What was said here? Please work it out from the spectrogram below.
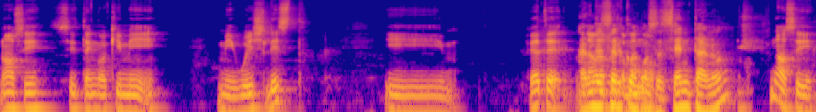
no, sí, sí tengo aquí mi, mi wishlist. Y fíjate. Han de ser como 60, ¿no? No, sí,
